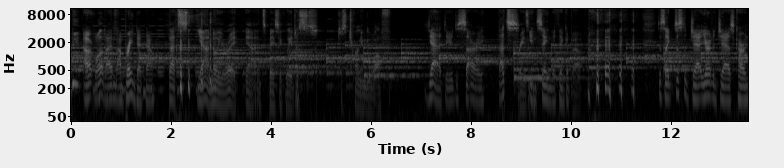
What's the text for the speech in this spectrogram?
boom. Uh, well, I'm, I'm brain dead now. That's yeah. No, you're right. Yeah, it's basically just just turning you off. Yeah, dude. Sorry. That's Crazy. insane to think about. just like just a jazz. You're at a jazz con-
